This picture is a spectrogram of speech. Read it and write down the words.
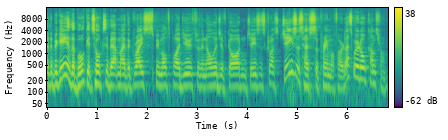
At the beginning of the book, it talks about, may the grace be multiplied to you through the knowledge of God and Jesus Christ. Jesus has supreme authority. That's where it all comes from.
